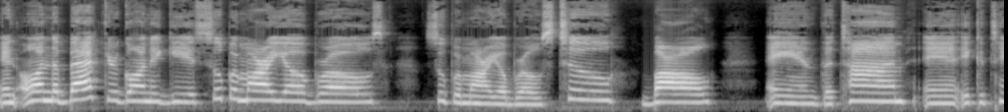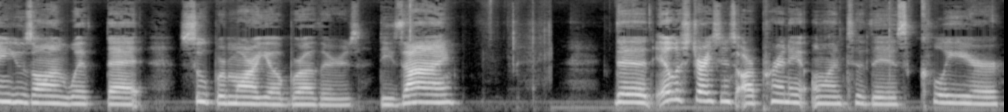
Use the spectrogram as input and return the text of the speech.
and on the back, you're going to get Super Mario Bros., Super Mario Bros. 2, Ball, and the time. And it continues on with that Super Mario Brothers design. The illustrations are printed onto this clear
